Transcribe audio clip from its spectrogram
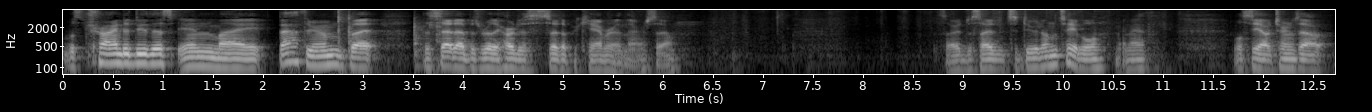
was trying to do this in my bathroom, but the setup is really hard to set up a camera in there, so. So I decided to do it on the table, and I, we'll see how it turns out.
